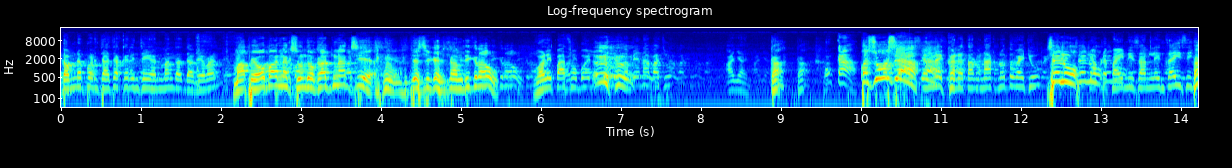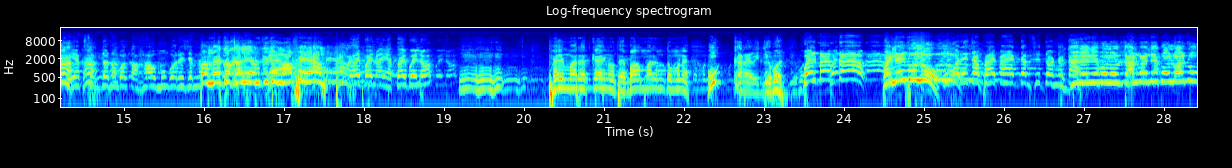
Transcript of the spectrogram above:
તમને પણ જાજા કરીને જય હનુમાન દાદા વેવાન માપે ઓબા નાખ સુંદો કાટ નાખશે. જય શ્રી કૃષ્ણ દીકરાઓ. વળી પાછો બોલ્યો બેના બાજુ. અહીંયા. કા? કા હું કા? પણ શું છે? એમ નહીં ઘરે તારું નાક નહોતું વાંચ્યું શેનું? કે આપણે ભાઈની જાન લઈને જઈ છીએ. હા. નો હાવ મૂંગો રહે જેમ મેં તો ખાલી એમ કીધું માપે એમ. તોય બોલ્યો અહીંયા તોય બોલ્યો ભાઈ મારે કઈ ન થાય. બા મારે તો મને હું કરાવી દે બોલ. બોલ ભાઈ નહીં બોલું. ઉપર જા ભાઈ ભાઈ એકદમ સીધો ટકા. કીરે નહીં બોલવાનું જાનવા નહીં બોલવાનું.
